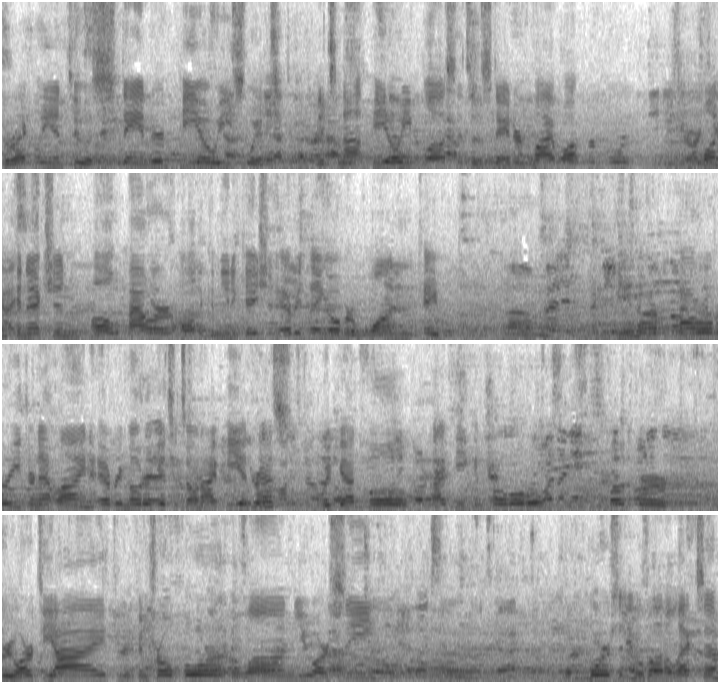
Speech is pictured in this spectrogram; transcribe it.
directly into a standard PoE switch. It's not PoE plus, it's a standard 5 watt per port. One connection, all the power, all the communication, everything over one cable. Um, in our power over Ethernet line, every motor gets its own IP address. We've got full IP control over it, both for through RTI, through Control 4, Elan, URC, um, of course Amazon Alexa,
